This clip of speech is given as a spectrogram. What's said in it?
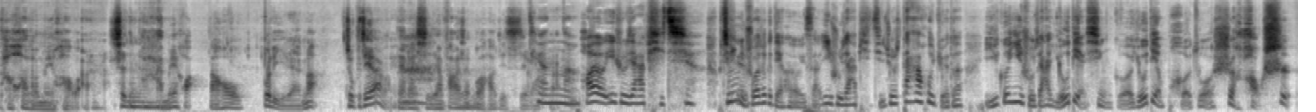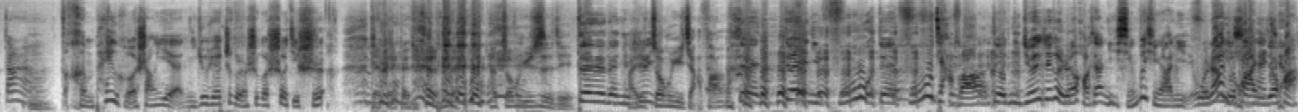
他画都没画完，甚至他还没画，然后不理人了。就不见了。那段时间发生过好几次。天哪，好有艺术家脾气。其实你说这个点很有意思啊，艺术家脾气就是大家会觉得一个艺术家有点性格，有点不合作是好事。当然，很配合商业，你就觉得这个人是个设计师。对对对对对，他忠于自己。对对对，你是忠于甲方。对对，你服务对服务甲方。对，你觉得这个人好像你行不行啊？你我让你画你就画。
